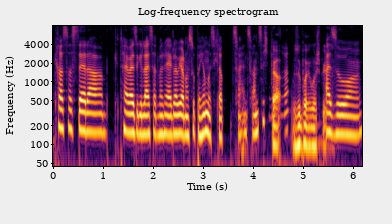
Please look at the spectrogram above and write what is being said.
krass, was der da teilweise geleistet hat, weil der ja, glaube ich, auch noch super jung ist. Ich glaube, 22 oder Ja, so. super junger Spieler. Also,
